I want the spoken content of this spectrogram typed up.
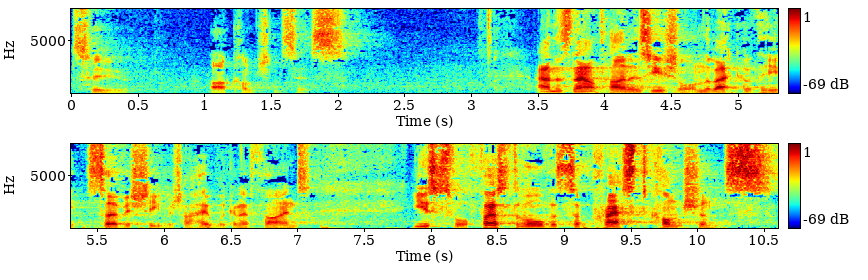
to our consciences. And there's an outline, as usual, on the back of the service sheet, which I hope we're going to find useful. First of all, the suppressed conscience.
